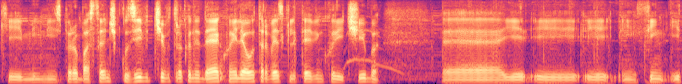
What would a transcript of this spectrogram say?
que me, inspirou bastante. Inclusive, tive trocando ideia com ele a outra vez que ele teve em Curitiba. É, e, e- e, enfim, e,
